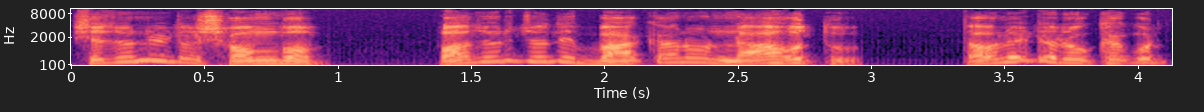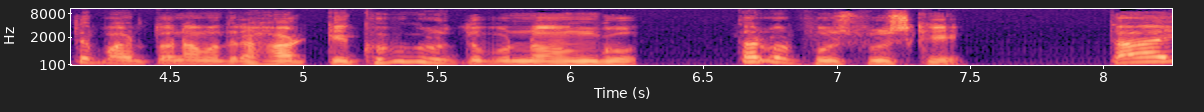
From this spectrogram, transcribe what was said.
সেজন্য এটা সম্ভব। পাঁজর যদি বাঁকানো না হতো, তাহলে এটা রক্ষা করতে পারতো না আমাদের হার্টকে খুবই গুরুত্বপূর্ণ অঙ্গ, তারপর ফুসফুসকে। তাই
